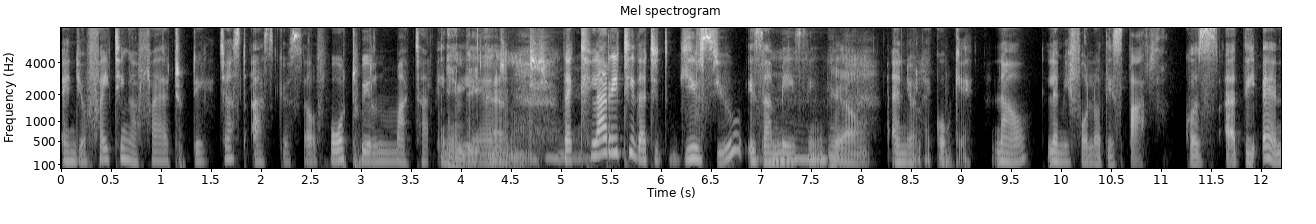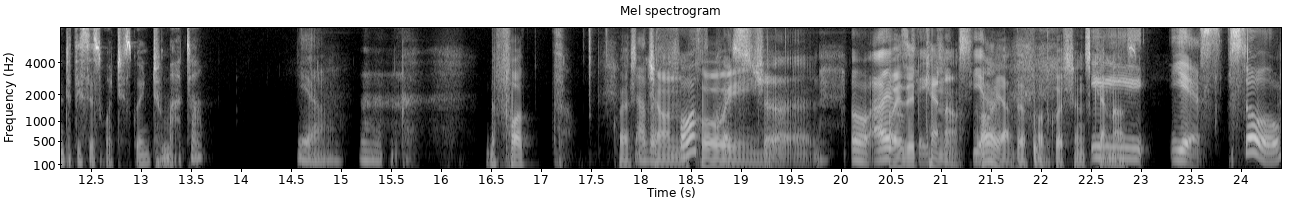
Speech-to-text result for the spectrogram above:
and you're fighting a fire today, just ask yourself what will matter in, In the, the end. end. The clarity that it gives you is amazing. Yeah. And you're like, okay, now let me follow this path. Because at the end, this is what is going to matter. Yeah. The fourth question. Now question. the fourth Koi. question. Oh, I Or is it take Kenna? it, Oh, yeah. The fourth question is Kenna's. E- yes. So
